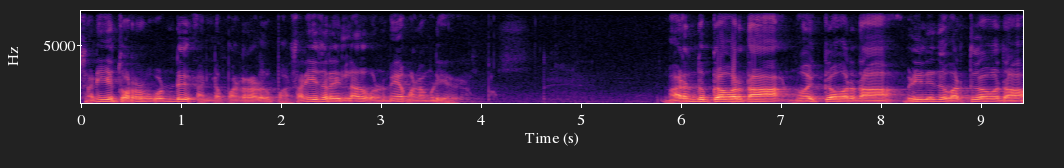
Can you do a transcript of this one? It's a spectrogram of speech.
சனியை தொடர்பு கொண்டு அந்த பண்ணுற அளவுக்கு சனீஸ்வரர் இல்லாத ஒன்றுமே பண்ண முடியாது. மருந்துக்கும் வருதான் நோய்க்கும் வருதான் வெளியிலேருந்து வர்த்தகம் வருதான்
